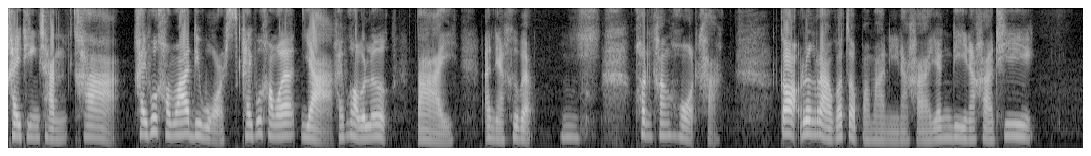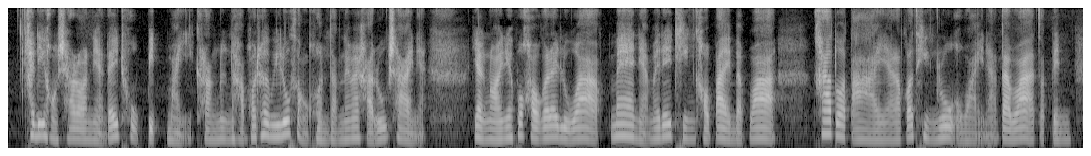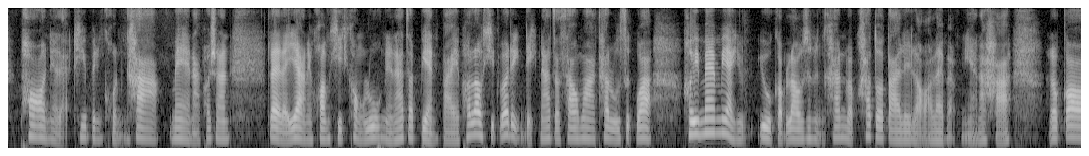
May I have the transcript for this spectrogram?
ใครทิ้งฉันฆ่า ใครพูดคำว่า divorce ใครพูดคำว่าหย่า ใครพูดคำว่าเลิกตาย อันเนี้ยคือแบบค่อนข้างโหดค่ะ ก็เรื่องราวก็จบประมาณนี้นะคะ ยังดีนะคะที่คดีของชารอนเนี่ยได้ถูกปิดใหม่อีกครั้งหนึ่งนะคะ เพราะเธอมีลูกสองคนจำได้ไหมคะ ลูกชายเนี่ย อย่างน้อยเนี่ยพวกเขาก็ได้รู้ว่าแม่เนี่ยไม่ได้ทิ้งเขาไปแบบว่า ฆ่าตัวตายแล้วก็ทิ้งลูกเอาไว้นะ แต่ว่าอาจะเป็นพ่อเนี่ยแหละที่เป็นคนฆ่าแม่นะ เพราะฉะนั้นหลาย ๆ อย่างในความคิดของลูกเนี่ยน่าจะเปลี่ยนไป เพราะเราคิดว่าเด็ก ๆ น่าจะเศร้ามาก ถ้ารู้สึกว่าเฮ้ยแม่ไม่อยากอยู่กับเราจนถึงขั้นแบบฆ่าตัวตายเลยเหรออะไรแบบนี้นะคะ แล้วก็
